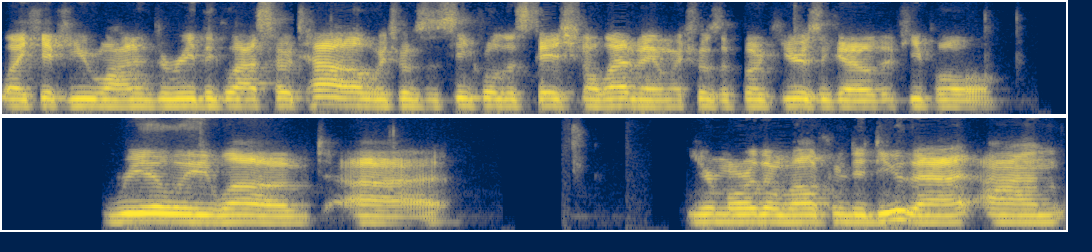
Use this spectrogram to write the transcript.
like if you wanted to read The Glass Hotel, which was a sequel to Station 11, which was a book years ago that people really loved, uh, you're more than welcome to do that on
